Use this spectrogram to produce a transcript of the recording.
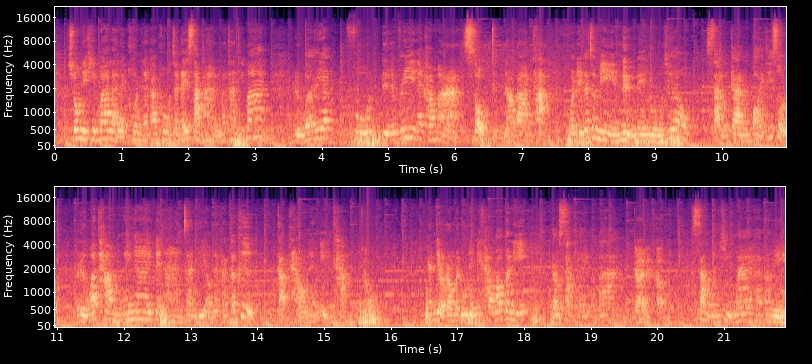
ๆ ช่วงนี้คิดว่าหลายๆคนนะคะ คงจะได้สั่งอาหารมาทานที่บ้าน หรือว่าเรียก Food Delivery นะคะมาส่งถึงหน้าบ้านค่ะ วันนี้ก็จะมี 1 เมนูที่เราสั่งกันบ่อยที่สุด หรือว่าทำง่ายๆ เป็นอาหารจานเดียวนะคะ ก็คือกะเพรานั่นเองค่ะครับผม งั้นเดี๋ยวเรามาดูดีไหมคะว่าวันนี้เราสั่งอะไรมาบ้าง ได้เลยครับ สั่งเหมันหิวมากนะคะตอนนี้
